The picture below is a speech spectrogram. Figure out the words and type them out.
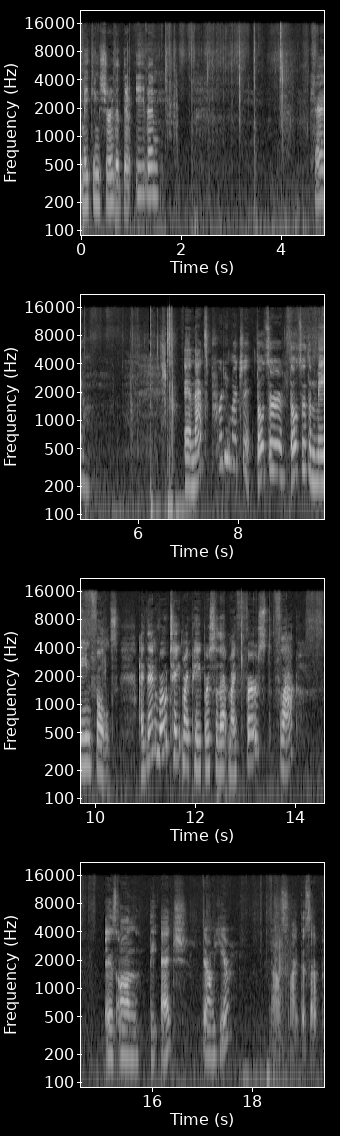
making sure that they're even okay. And that's pretty much it. Those are those are the main folds. I then rotate my paper so that my first flap is on the edge down here. Okay, I'll slide this up.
